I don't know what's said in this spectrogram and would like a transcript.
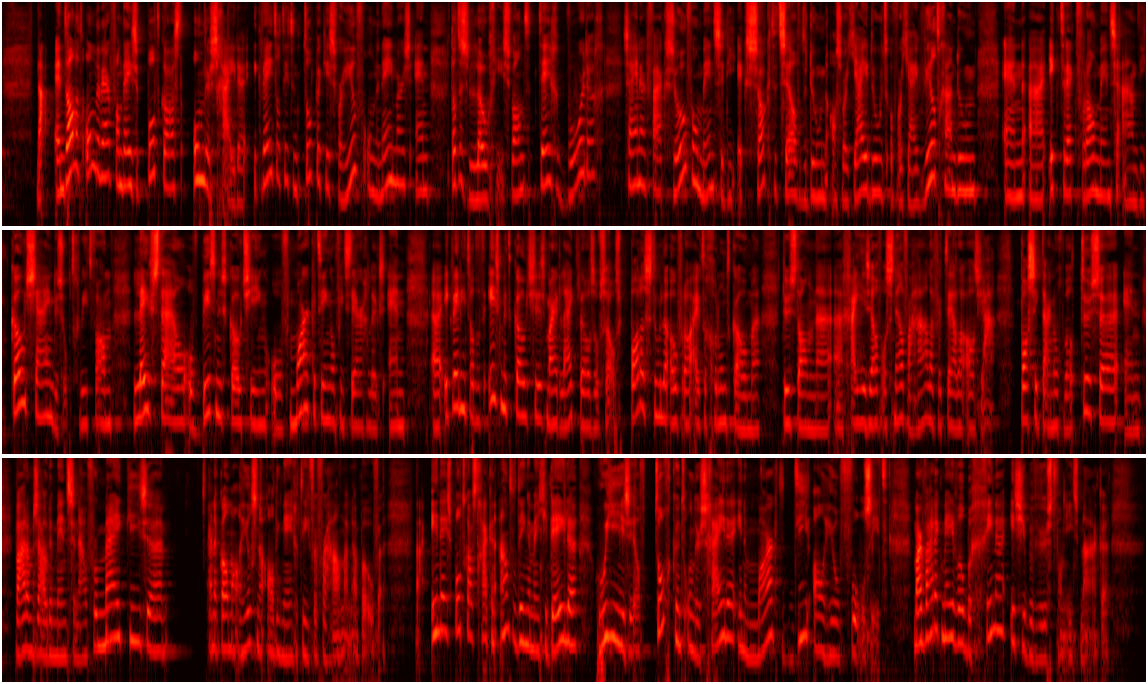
Nou, en dan het onderwerp van deze podcast: onderscheiden. Ik weet dat dit een topic is voor heel veel ondernemers en dat is logisch, want tegenwoordig zijn er vaak zoveel mensen die exact hetzelfde doen als wat jij doet of wat jij wilt gaan doen. En uh, ik trek vooral mensen aan die coach zijn, dus op het gebied van leefstijl of business coaching of marketing of iets dergelijks. En uh, ik weet niet wat het is met coaches, maar het lijkt wel alsof ze als paddenstoelen overal uit de grond komen. Dus dan uh, ga je jezelf al snel verhalen vertellen als ja, pas ik daar nog wel tussen? En waarom zouden mensen nou voor mij kiezen? En dan komen al heel snel al die negatieve verhalen naar boven. Nou, in deze podcast ga ik een aantal dingen met je delen. Hoe je jezelf toch kunt onderscheiden in een markt die al heel vol zit. Maar waar ik mee wil beginnen is je bewust van iets maken.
